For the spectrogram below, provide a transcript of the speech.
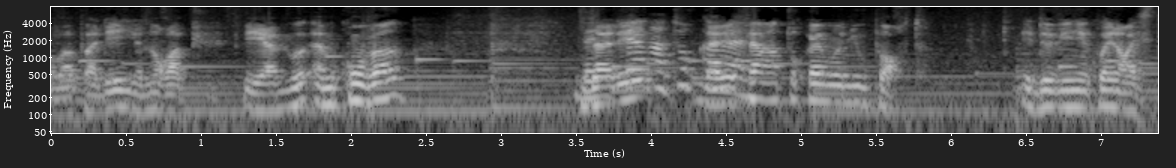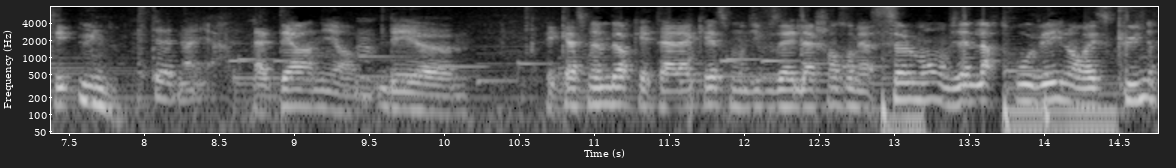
on va pas aller, il y en aura plus. Et elle me, elle me convainc D'aller faire un tour quand même. faire un tour quand même au Newport. Et devinez quoi, il en restait une. C'était la dernière. la dernière. Mm. Les, euh, les cast members qui étaient à la caisse m'ont dit vous avez de la chance, on vient seulement, on vient de la retrouver, il en reste qu'une.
